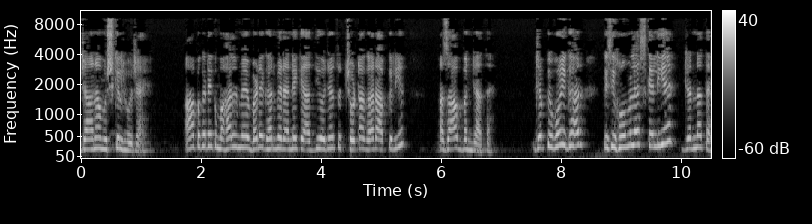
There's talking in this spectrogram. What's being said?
جانا مشکل ہو جائے۔ آپ اگر ایک محل میں بڑے گھر میں رہنے کے عادی ہو جائیں تو چھوٹا گھر آپ کے لیے عذاب بن جاتا ہے۔ جبکہ وہی گھر کسی ہوم لیس کے لیے جنت ہے۔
